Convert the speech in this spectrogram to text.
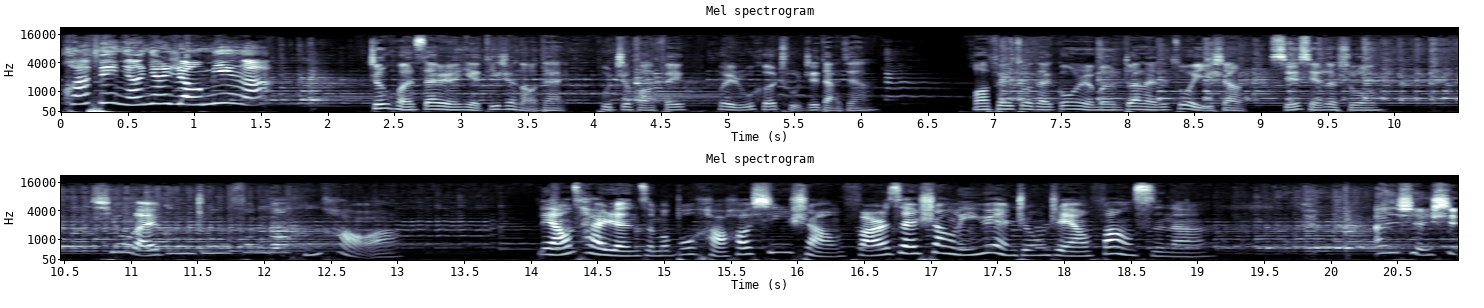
华妃娘娘饶命啊！甄嬛三人也低着脑袋，不知华妃会如何处置大家。华妃坐在宫人们端来的座椅上，闲闲地说：“秋来宫中很好啊，梁才人怎么不好好欣赏，反而在上林苑中这样放肆呢？”安选侍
